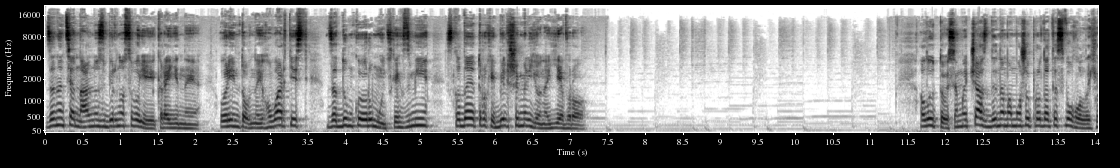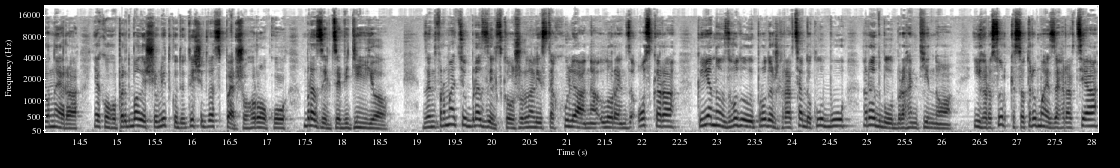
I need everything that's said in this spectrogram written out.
за національну збірну своєї країни. Орієнтовна його вартість, за думкою румунських ЗМІ, складає трохи більше мільйона євро. Але у той самий час Динамо може продати свого легіонера, якого придбали ще влітку 2021 року бразильця Вітіньо. За інформацією бразильського журналіста Хуліана Лоренза Оскара, кияни узгодили продаж гравця до клубу Red Bull Брагантіно. Ігор Суркіс отримає за гравця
